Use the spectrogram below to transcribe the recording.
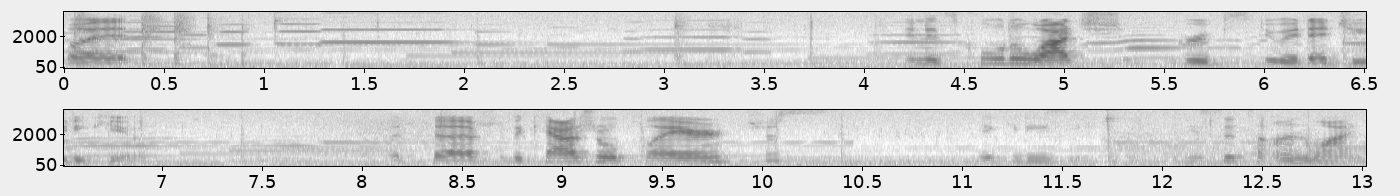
But and it's cool to watch groups do it at GDQ. But uh, for the casual player, just take it easy. Use it to unwind.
